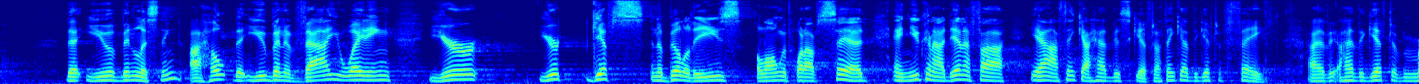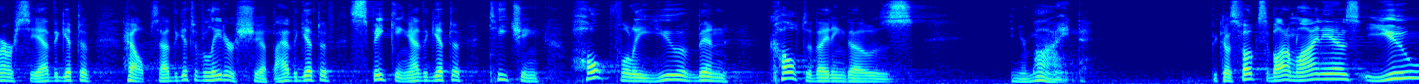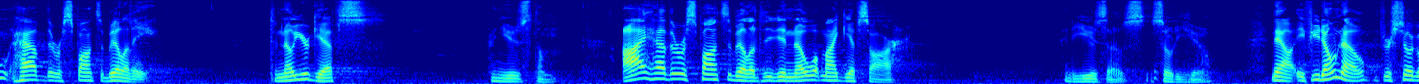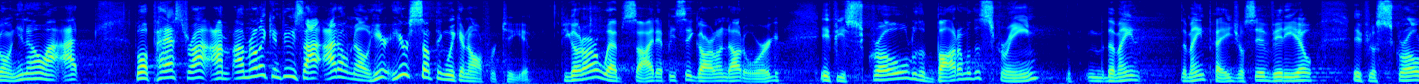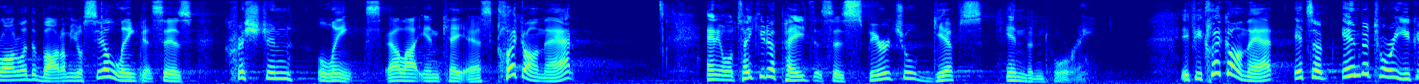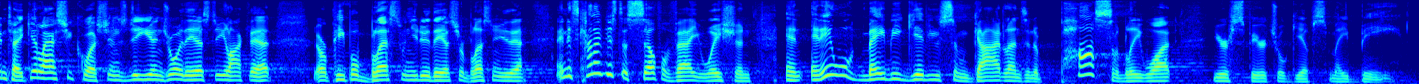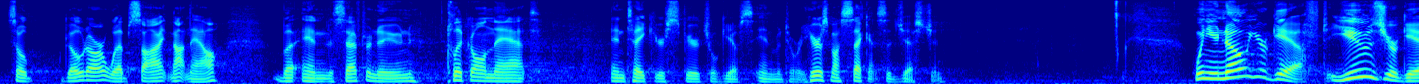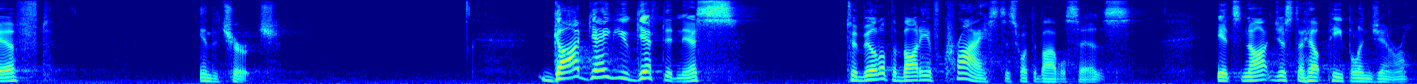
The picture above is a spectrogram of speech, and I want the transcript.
that you have been listening. I hope that you've been evaluating your, your gifts and abilities along with what I've said, and you can identify, yeah, I think I have this gift. I think I have the gift of faith. I have, I have the gift of mercy. I have the gift of helps. I have the gift of leadership. I have the gift of speaking. I have the gift of teaching. Hopefully, you have been cultivating those in your mind. Because, folks, the bottom line is you have the responsibility to know your gifts and use them. I have the responsibility to know what my gifts are and to use those. And so do you. Now, if you don't know, if you're still going, you know, I, I well, Pastor, I, am I'm, I'm really confused. I, I don't know. Here, here's something we can offer to you. If you go to our website, fbcgarland.org, if you scroll to the bottom of the screen, the, the main the main page, you'll see a video. If you'll scroll all the way to the bottom, you'll see a link that says Christian Links, L I N K S. Click on that, and it will take you to a page that says Spiritual Gifts Inventory. If you click on that, it's an inventory you can take. It'll ask you questions. Do you enjoy this? Do you like that? Are people blessed when you do this or blessed when you do that? And it's kind of just a self evaluation, and, and it will maybe give you some guidelines into possibly what your spiritual gifts may be. So go to our website, not now, but and this afternoon, click on that and take your spiritual gifts inventory. Here's my second suggestion. When you know your gift, use your gift in the church. God gave you giftedness to build up the body of Christ, is what the Bible says. It's not just to help people in general.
